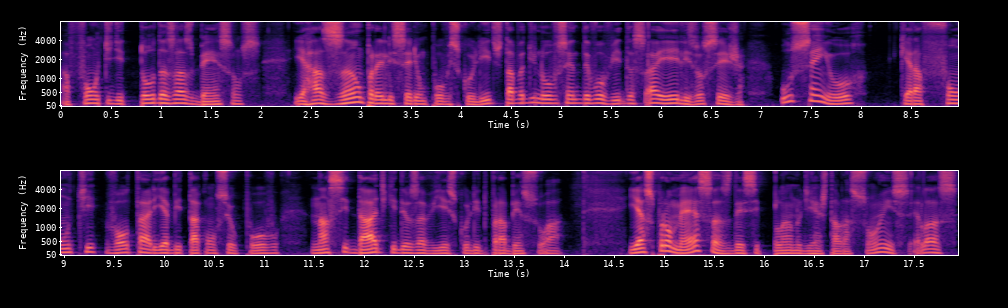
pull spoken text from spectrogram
A fonte de todas as bênçãos e a razão para eles serem um povo escolhido estava de novo sendo devolvidas a eles, ou seja, o Senhor, que era a fonte, voltaria a habitar com o seu povo na cidade que Deus havia escolhido para abençoar. E as promessas desse plano de restaurações, elas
